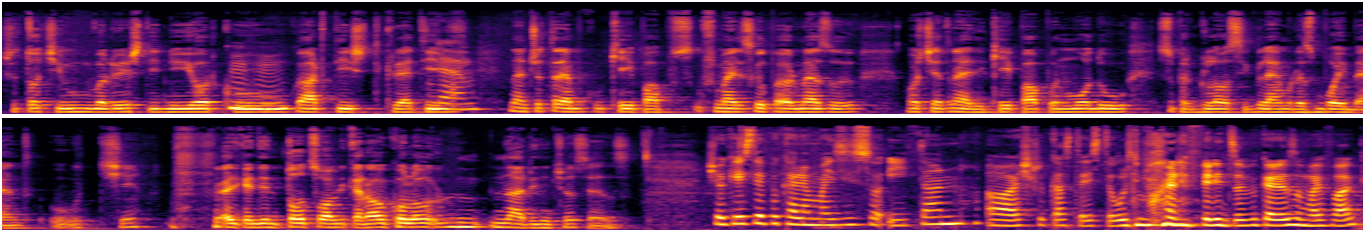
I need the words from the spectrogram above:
și tot ce învăluiește New York cu, mm-hmm. cu artiști creativi. Da. Nu are nicio treabă cu K-pop și mai ales că după urmează o scenă de K-pop în modul super glossy, glamorous boy band. Ce? adică din toți oamenii care au acolo n-are niciun sens. Și o chestie pe care am mai zis-o Ethan, uh, și cred că asta este ultima referință pe care o să mai fac,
